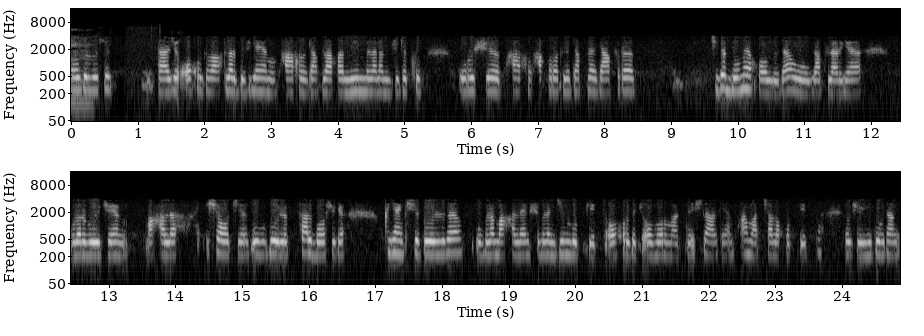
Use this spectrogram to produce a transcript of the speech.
Hozir bo'lsa даже oxirgi vaqtlar bizga ham har xil gaplar qilib men bilan ham juda ko'p urushib har xil haqoratli gaplar gapirib chidab bo'lmay qoldida u gaplarga. Ular bo'yicha ham mahalla ish ochib u bo'lib sal boshiga qilgan kishi bo'ldida u bilan mahalla ham shu bilan jim bo'lib ketdi. Oxirigacha olib bormadida ishlarni ham hammasi chala qolib ketdi o'sha yugurgan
